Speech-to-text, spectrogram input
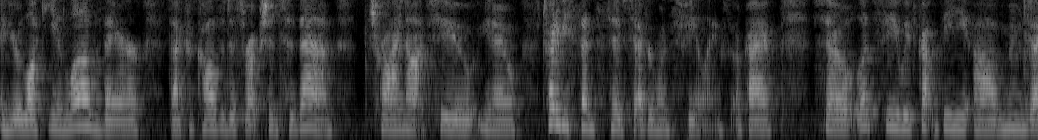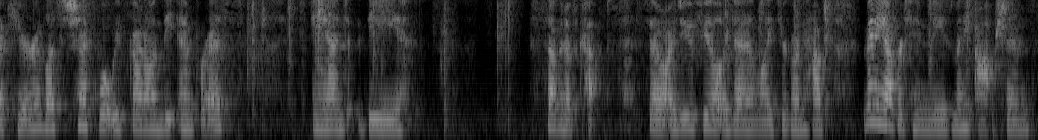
and you're lucky in love there, that could cause a disruption to them. Try not to, you know, try to be sensitive to everyone's feelings, okay? So let's see, we've got the uh, moon deck here. Let's check what we've got on the Empress and the Seven of Cups. So I do feel, again, like you're going to have many opportunities, many options,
